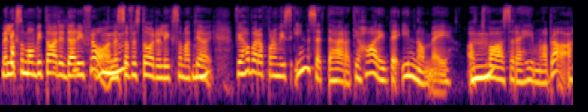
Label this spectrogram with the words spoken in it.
men liksom om vi tar det därifrån så förstår du liksom att jag... För jag har bara på något vis insett det här att jag har inte inom mig att vara så där himla bra.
